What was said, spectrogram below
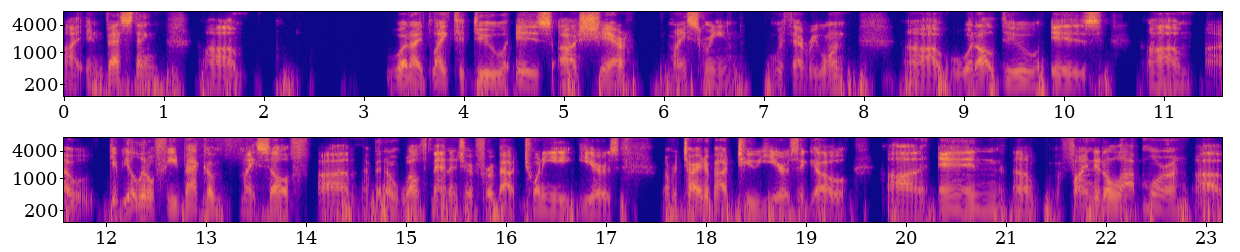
uh, investing. Um, what I'd like to do is uh, share my screen with everyone. Uh, what I'll do is um, I will give you a little feedback of myself. Um, I've been a wealth manager for about 28 years. I retired about two years ago uh, and uh, find it a lot more uh,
